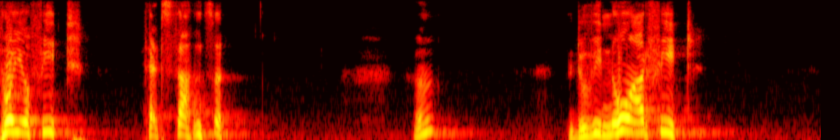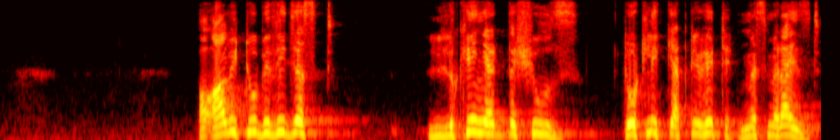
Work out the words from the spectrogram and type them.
Know your feet. That's the answer. Do we know our feet? Or are we too busy just looking at the shoes, totally captivated, mesmerized?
